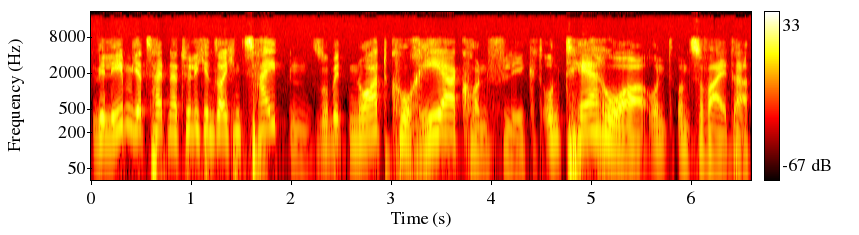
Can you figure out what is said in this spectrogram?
wir leben jetzt halt natürlich in solchen Zeiten, so mit Nordkorea-Konflikt und Terror und, und so weiter.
